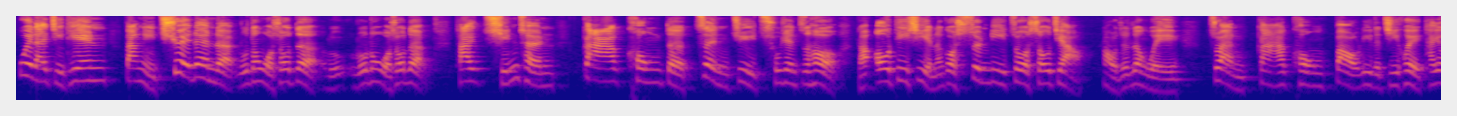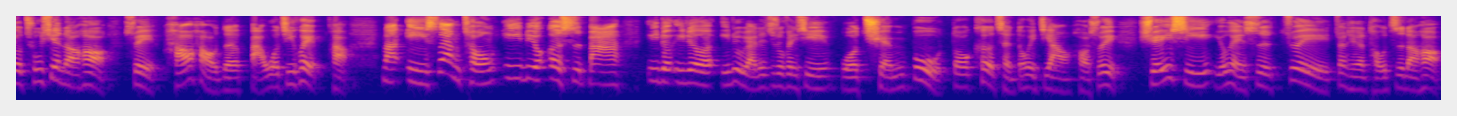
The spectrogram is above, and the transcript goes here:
未来几天，当你确认了，如同我说的，如如同我说的，它形成嘎空的证据出现之后，然后 OTC 也能够顺利做收缴，那我就认为。赚嘎空暴利的机会，它又出现了哈，所以好好的把握机会。好，那以上从一六二四八、一六一六一路来的技术分析，我全部都课程都会教。好，所以学习永远是最赚钱的投资了哈。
